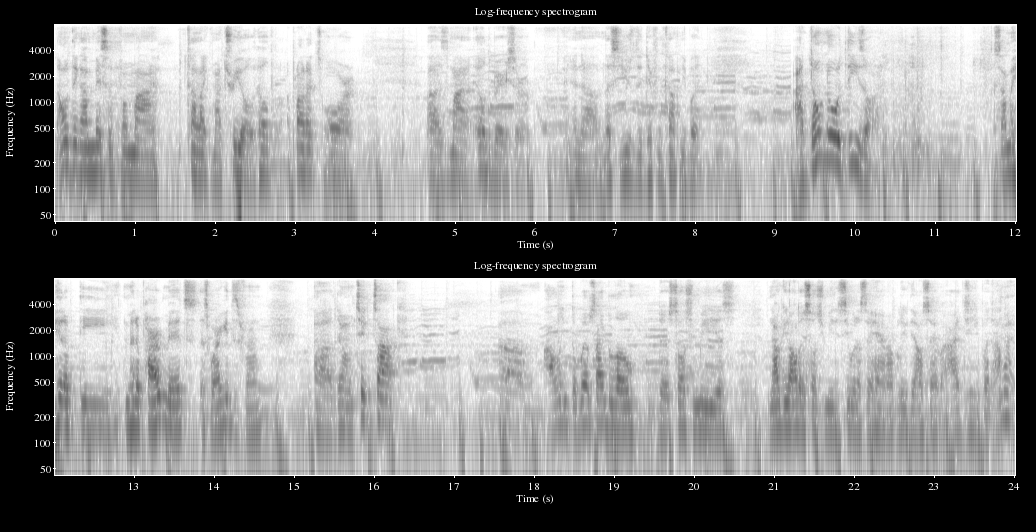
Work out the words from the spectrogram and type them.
The only thing I'm missing from my kind of like my trio of health products or uh, is my elderberry syrup, and um, let's use the different company. But I don't know what these are, so I'm gonna hit up the I'm gonna hit up Pirate Meds. That's where I get this from. Uh, they're on TikTok. Um, I'll link the website below, their social medias, and I'll get all their social media, see what else they have. I believe they also have an IG, but I might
